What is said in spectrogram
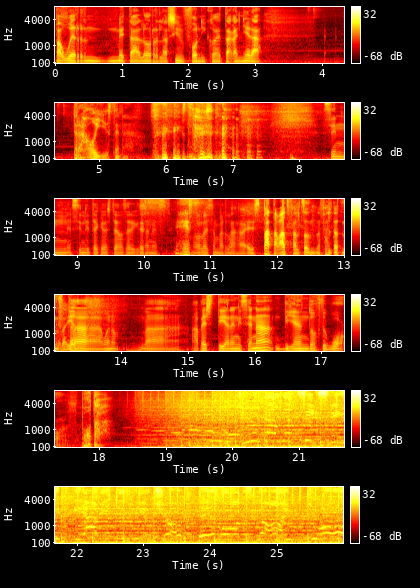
power metal horrela sinfonikoa eta gainera dragoi izena. Ezin, ezin liteke beste gauzarik izan ez. Ez. Hola izan behar du. Ba, ezpata bat faltzen, faltatzen zaio. Eta, bueno, ba, abestiaren izena, The End of the World. Bota ba. 2060, the potential. Everyone is blind to all.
